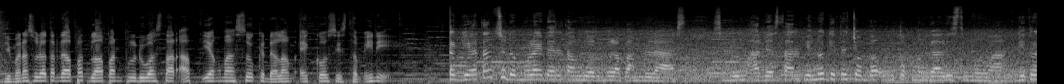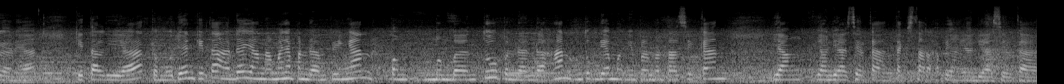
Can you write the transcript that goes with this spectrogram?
di mana sudah terdapat 82 startup yang masuk ke dalam ekosistem ini. Kegiatan sudah mulai dari tahun 2018. Sebelum ada Starvindo kita coba untuk menggali semua, gitu kan ya. Kita lihat, kemudian kita ada yang namanya pendampingan, membantu pendanaan untuk dia mengimplementasikan yang yang dihasilkan, teks startup yang yang dihasilkan.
